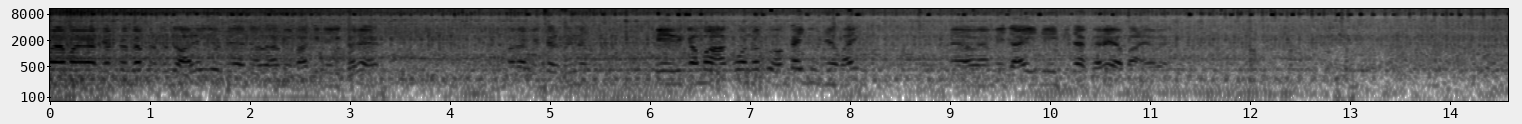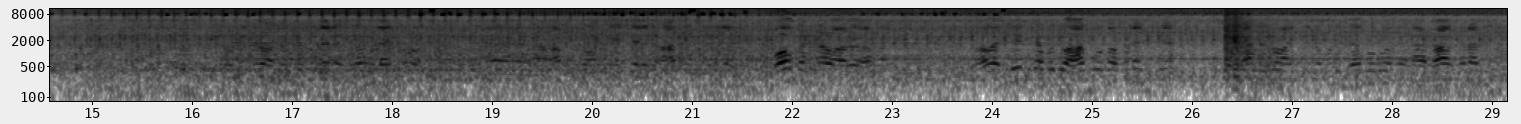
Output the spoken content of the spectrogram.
હવે અમારે ટ્રેક્ટર બધું હાલી ગયું છે અને હવે અમે ભાગી જઈએ ઘરે. મારા મિત્ર મહિને બે વીઘામાં આંકવો નહોતું, હકાઈ ગયું છે ભાઈ. અને હવે અમે જઈએ જઈ સીધા ઘરે ભાઈ હવે. મિત્રો કેવું લાગ્યું. બહુ કંટાળો આવે હવે ઠીક છે, બધું આખું તો પડે જ છે. બધું ભેગું આ ભાવ ચડાવી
